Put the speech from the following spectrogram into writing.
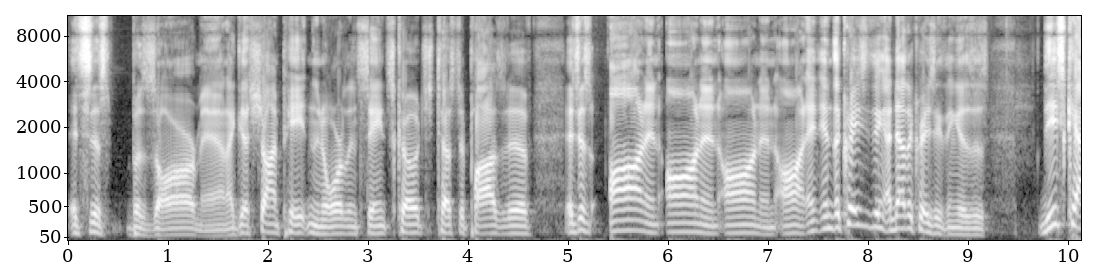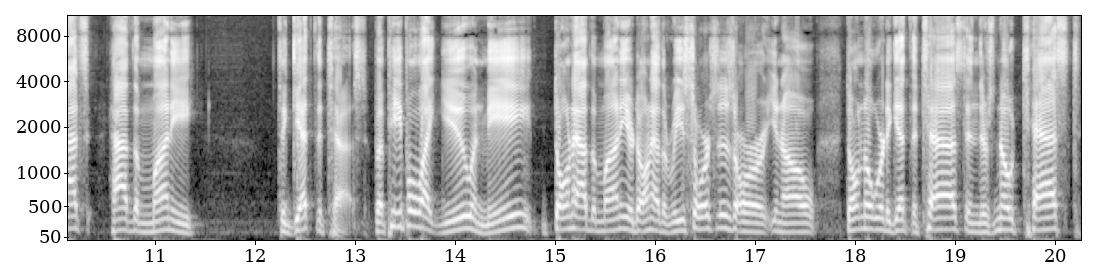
It's just bizarre, man. I guess Sean Payton, the New Orleans Saints coach, tested positive. It's just on and on and on and on. And, and the crazy thing, another crazy thing is, is these cats have the money to get the test. But people like you and me don't have the money or don't have the resources or, you know, don't know where to get the test and there's no test.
